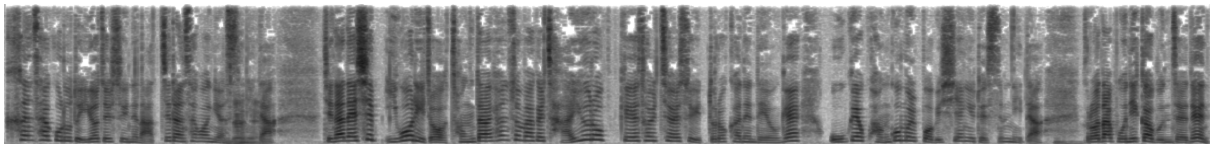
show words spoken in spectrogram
큰 사고로도 이어질 수 있는 아찔한 상황이었습니다. 네네. 지난해 12월이죠. 정당 현수막을 자유롭게 설치할 수 있도록 하는 내용의 5개 광고물법이 시행이 됐습니다. 음. 그러다 보니까 문제는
